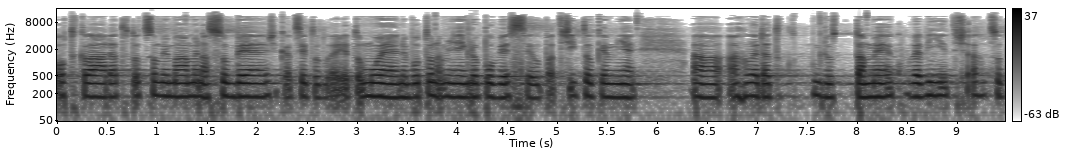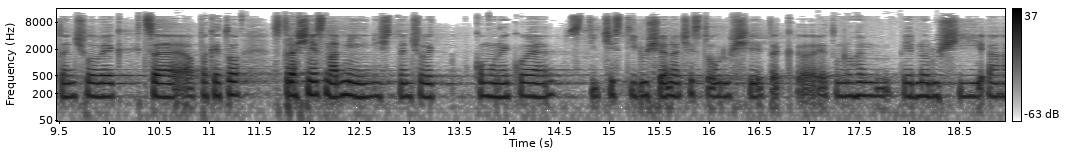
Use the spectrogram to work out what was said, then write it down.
odkládat to, co my máme na sobě, říkat si, tohle je to moje, nebo to na mě někdo pověsil, patří to ke mně a, a hledat, kdo tam je jako vevnitř a co ten člověk chce. A pak je to strašně snadný, když ten člověk komunikuje z té čisté duše na čistou duši, tak eh, je to mnohem jednodušší a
